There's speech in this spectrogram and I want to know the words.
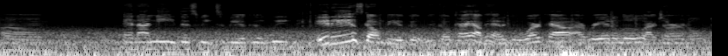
Um, and I need this week to be a good week. It is going to be a good week, okay? I've had a good workout. I read a little. I journaled.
